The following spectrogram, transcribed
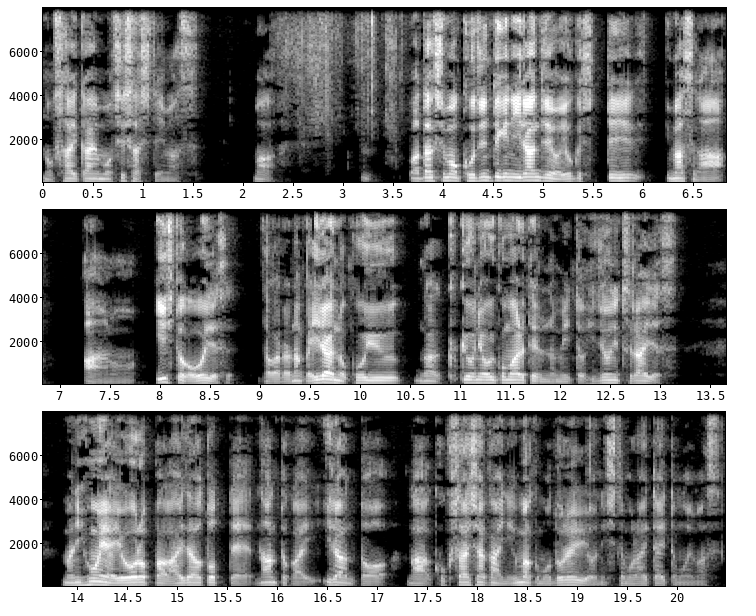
の再開も示唆しています。まあ、私も個人的にイラン人をよく知っていますが、あの、いい人が多いです。だからなんかイランのこういうが苦境に追い込まれているのを見ると非常に辛いです。まあ、日本やヨーロッパが間を取って、なんとかイランとが国際社会にうまく戻れるようにしてもらいたいと思います。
